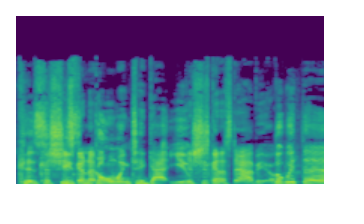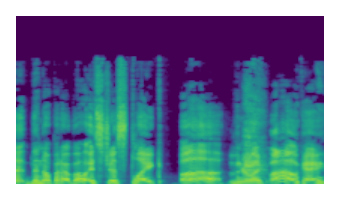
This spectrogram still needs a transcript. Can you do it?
because she's, she's gonna- going to get you. Yeah, she's gonna stab you. but with the the Nopperabo, it's just like uh, and you're like, ah, okay.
